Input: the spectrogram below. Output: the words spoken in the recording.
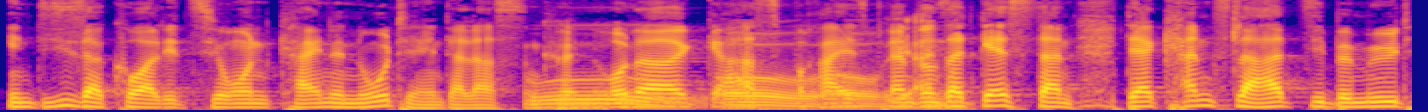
in dieser Koalition keine Note hinterlassen können, Uh, oder? Gaspreisbremse. oh, Und seit gestern, der Kanzler hat sie bemüht,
